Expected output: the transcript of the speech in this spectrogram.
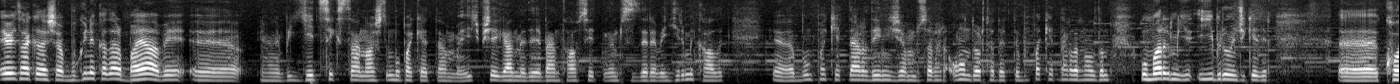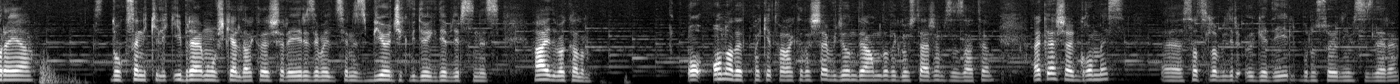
Evet arkadaşlar bugüne kadar bayağı bir e, yani bir 7-8 tane açtım bu paketten ve hiçbir şey gelmedi. Ben tavsiye etmiyorum sizlere ve 20K'lık e, bu paketler deneyeceğim bu sefer 14 adet de bu paketlerden aldım. Umarım iyi- bir oyuncu gelir. E, Kore'ye 92'lik İbrahim hoş geldi arkadaşlar. Eğer izlemediyseniz bir önceki videoya gidebilirsiniz. Haydi bakalım. O 10 adet paket var arkadaşlar. Videonun devamında da göstereceğim size zaten. Arkadaşlar Gomez e, satılabilir öge değil. Bunu söyleyeyim sizlere.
